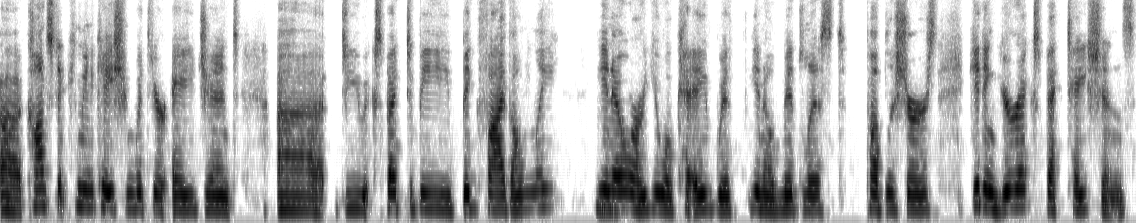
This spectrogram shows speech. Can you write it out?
uh, constant communication with your agent. Uh, do you expect to be big five only? You mm-hmm. know, are you okay with, you know, mid list publishers? Getting your expectations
